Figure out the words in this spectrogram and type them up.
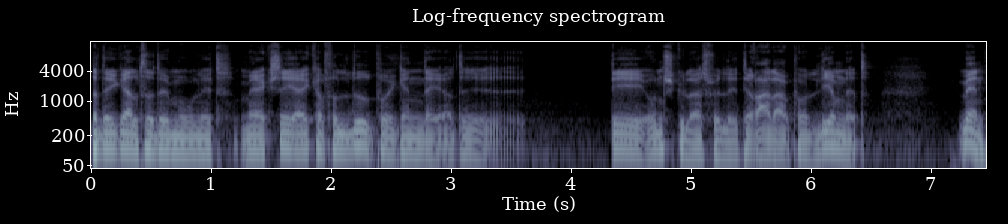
så det er ikke altid, det er muligt. Men jeg kan se, at jeg ikke har fået lyd på igen i dag, og det, det undskylder jeg selvfølgelig. Det retter jeg på lige om lidt. Men,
